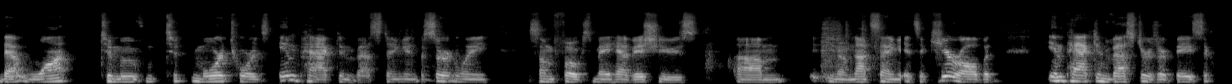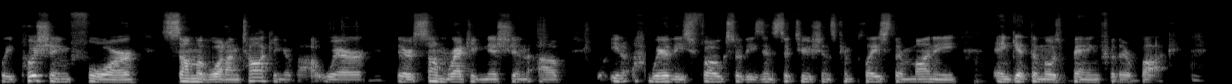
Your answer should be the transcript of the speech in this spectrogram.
that want to move to more towards impact investing. And certainly, some folks may have issues. Um, you know, I'm not saying it's a cure-all, but impact investors are basically pushing for some of what I'm talking about, where there's some recognition of you know where these folks or these institutions can place their money and get the most bang for their buck.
